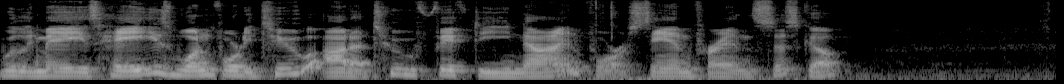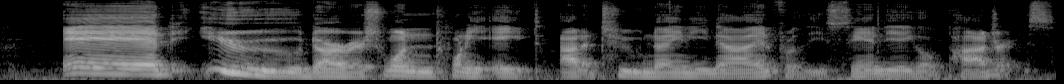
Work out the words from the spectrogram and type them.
Willie Mays Hayes, 142 out of 259 for San Francisco. And Yu, Darvish, 128 out of 299 for the San Diego Padres.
